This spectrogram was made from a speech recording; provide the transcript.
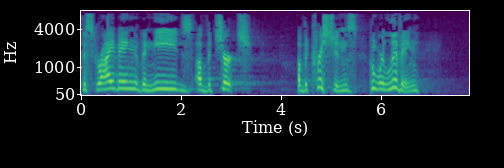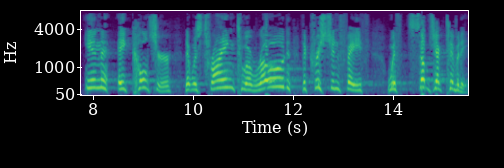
describing the needs of the church, of the Christians who were living in a culture that was trying to erode the Christian faith with subjectivity.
